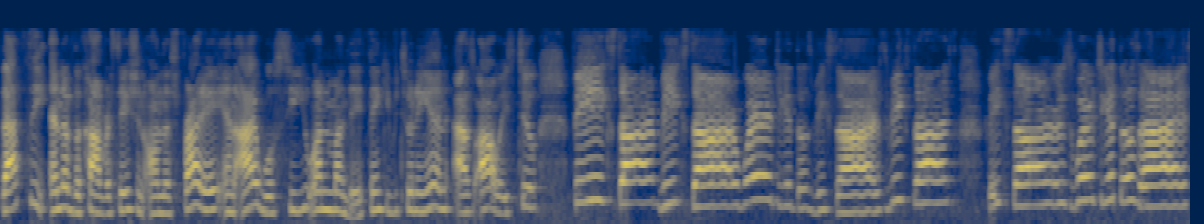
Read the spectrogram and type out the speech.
that's the end of the conversation on this Friday, and I will see you on Monday. Thank you for tuning in, as always, to Veek Star, Veek Star. Where'd you get those Veek Stars? Veek Stars, Veek Stars. Where'd you get those eyes?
